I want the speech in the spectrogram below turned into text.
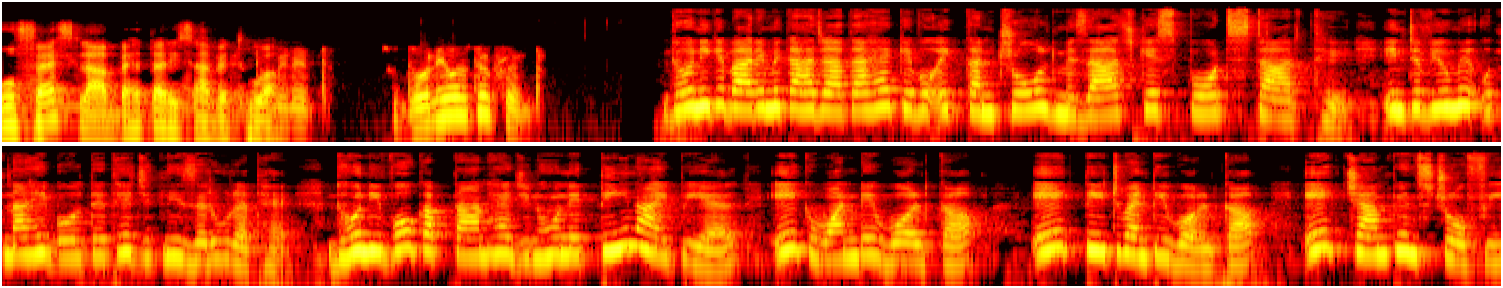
वो फैसला बेहतर ही साबित हुआ। धोनी वॉज़ डिफरेंट धोनी के बारे में कहा जाता है कि वो एक कंट्रोल्ड मिजाज के स्पोर्ट्स स्टार थे। इंटरव्यू में उतना ही बोलते थे जितनी ज़रूरत है। धोनी वो कप्तान है जिन्होंने तीन आईपीएल एक वनडे वर्ल्ड कप एक टी ट्वेंटी वर्ल्ड कप एक चैंपियंस ट्रॉफी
